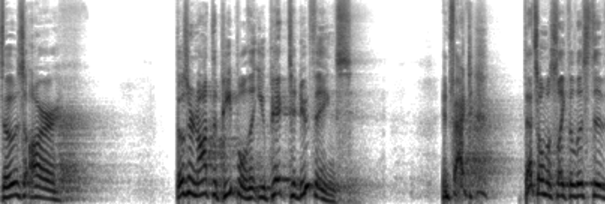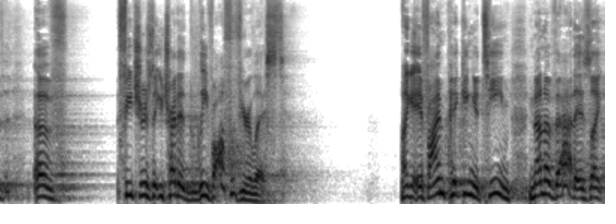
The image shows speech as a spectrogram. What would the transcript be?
those are, those are not the people that you pick to do things. In fact, that's almost like the list of, of features that you try to leave off of your list. Like if I'm picking a team, none of that is like,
